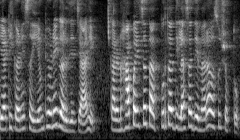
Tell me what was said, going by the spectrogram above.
या ठिकाणी संयम ठेवणे गरजेचे आहे कारण हा पैसा तात्पुरता दिलासा देणारा असू शकतो.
